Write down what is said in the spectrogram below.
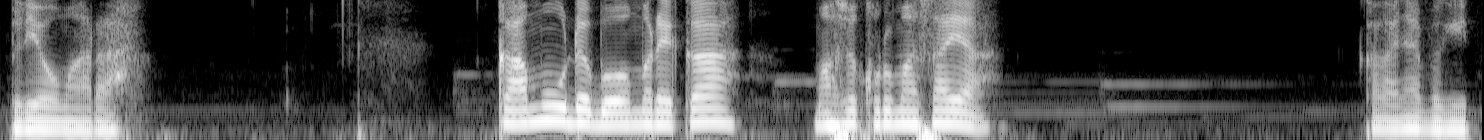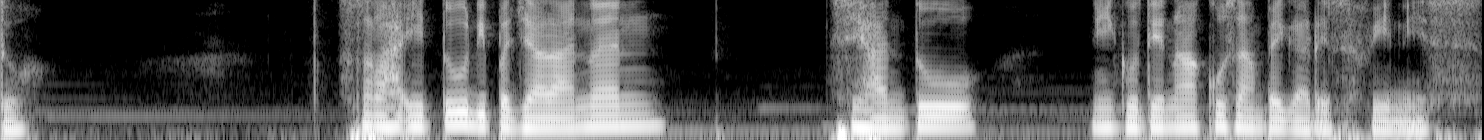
Beliau marah. Kamu udah bawa mereka masuk ke rumah saya. Katanya begitu. Setelah itu di perjalanan si hantu ngikutin aku sampai garis finish.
